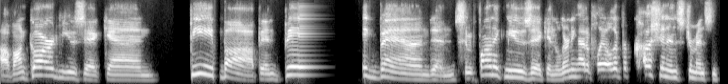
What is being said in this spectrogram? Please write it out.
avant garde music and bebop and big, big band and symphonic music and learning how to play all the percussion instruments. And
